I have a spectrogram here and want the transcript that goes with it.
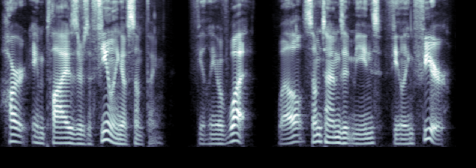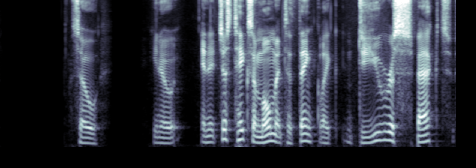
heart implies there's a feeling of something. Feeling of what? Well, sometimes it means feeling fear. So, you know, and it just takes a moment to think like, do you respect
